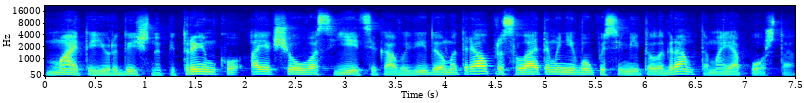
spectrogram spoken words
майте юридичну підтримку. А якщо у вас є цікавий відеоматеріал, присилайте мені в описі мій телеграм та моя пошта.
